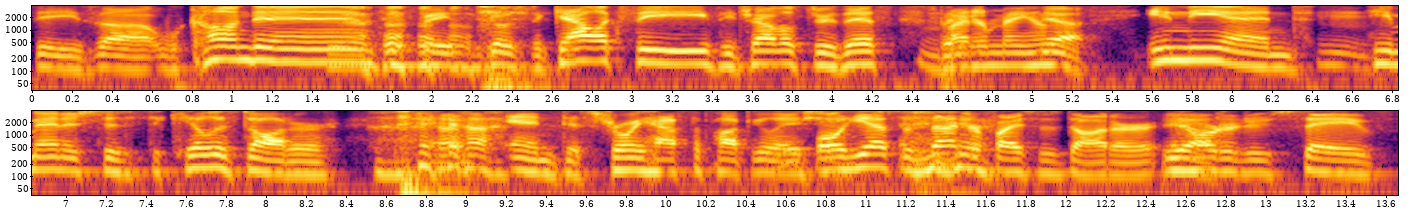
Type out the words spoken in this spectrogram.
these uh, Wakandans. he faces, goes to galaxies. He travels through this. Spider Man. Yeah. In the end, he managed to, to kill his daughter and destroy half the population. Well, he has to sacrifice his daughter in order to save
